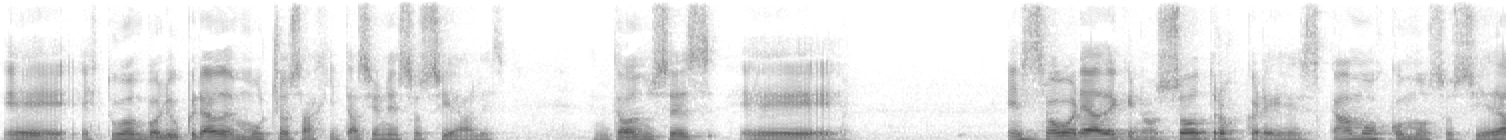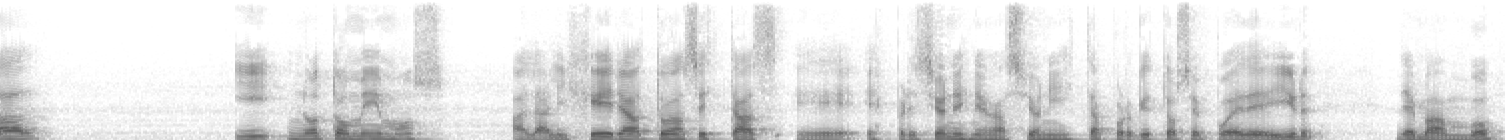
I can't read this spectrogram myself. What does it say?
eh, estuvo involucrado en muchas agitaciones sociales. Entonces, eh, es hora de que nosotros crezcamos como sociedad y no tomemos a la ligera todas estas expresiones negacionistas porque esto se puede ir de mambo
